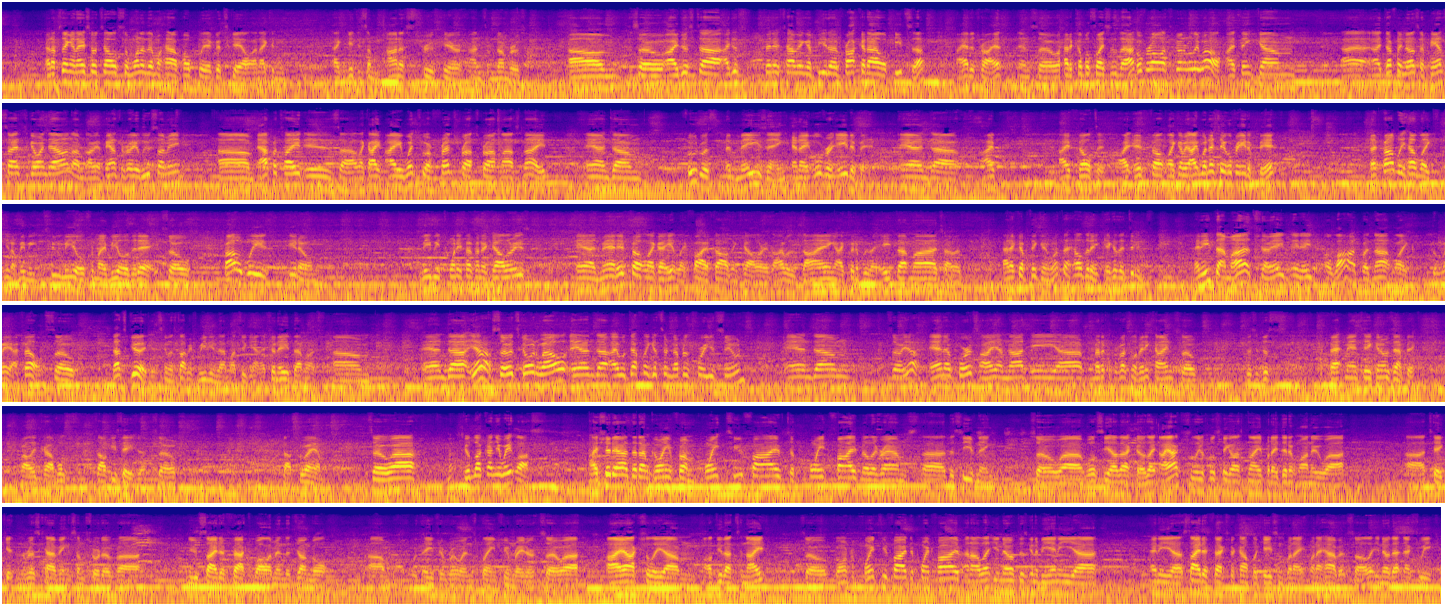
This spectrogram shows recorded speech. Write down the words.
and I'm staying in a nice hotel, so one of them will have hopefully a good scale, and I can I can get you some honest truth here on some numbers. Um, so I just uh, I just finished having a pita crocodile pizza. I had to try it, and so I had a couple slices of that. Overall, it's going really well. I think um, uh, I definitely noticed my pant size is going down. I mean, pants are very loose on me. Um, appetite is uh, like I, I went to a French restaurant last night and um, food was amazing and I overate a bit and uh, I I felt it. I, it felt like I mean I, when I say overate a bit, I probably had like you know maybe two meals for my meal of the day. So probably you know maybe 2,500 calories. And man, it felt like I ate like 5,000 calories. I was dying. I couldn't believe I ate that much. I was and I kept thinking, what the hell did I, because I didn't, I eat that much. I ate, I ate a lot, but not like the way I felt. So that's good. It's going to stop me from eating that much again. I shouldn't eat that much. Um, and uh, yeah, so it's going well, and uh, I will definitely get some numbers for you soon. And um, so yeah, and of course, I am not a uh, medical professional of any kind, so this is just a fat man taking Ozempic while he travels Southeast Asia. So that's who I am. So uh, good luck on your weight loss. I should add that I'm going from 0.25 to 0.5 milligrams uh, this evening, so uh, we'll see how that goes. I, I, actually was supposed to take it last night, but I didn't want to uh, uh take it and risk having some sort of uh, new side effect while I'm in the jungle um, with ancient ruins playing Tomb Raider. So uh, I actually, um, I'll do that tonight. So going from 0.25 to 0.5, and I'll let you know if there's going to be any any uh, side effects or complications when I when I have it. So I'll let you know that next week.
